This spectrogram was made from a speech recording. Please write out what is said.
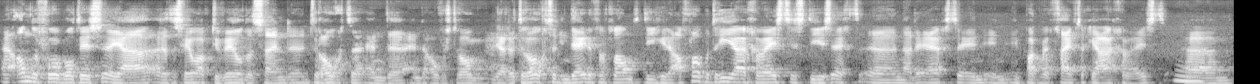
Een ander voorbeeld is, uh, ja, dat is heel actueel, dat zijn de droogte en de, en de overstroming. Ja, de droogte in delen van het land die hier de afgelopen drie jaar geweest is, die is echt naar de ergste in, in, in pakweg 50 jaar geweest. Mm. Um,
